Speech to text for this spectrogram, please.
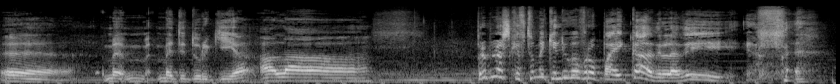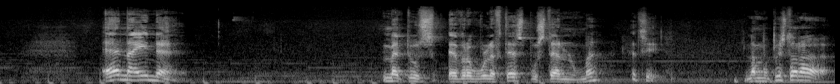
ε, με, με, με την Τουρκία. Αλλά πρέπει να σκεφτούμε και λίγο ευρωπαϊκά. Δηλαδή ένα είναι με τους ευρωβουλευτές που στέλνουμε έτσι, να μου πεις τώρα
